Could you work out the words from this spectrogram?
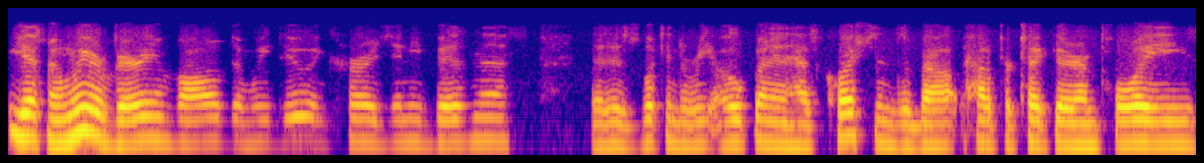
Yes, ma'am. We are very involved, and we do encourage any business that is looking to reopen and has questions about how to protect their employees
